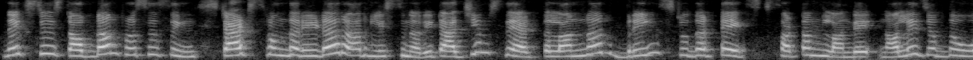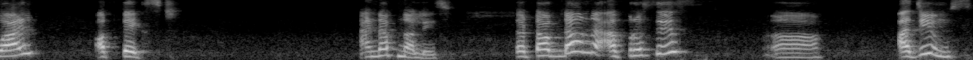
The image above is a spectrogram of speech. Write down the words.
Next is top-down processing, starts from the reader or listener. It assumes that the learner brings to the text certain knowledge of the world of text and of knowledge. The top-down process uh, assumes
